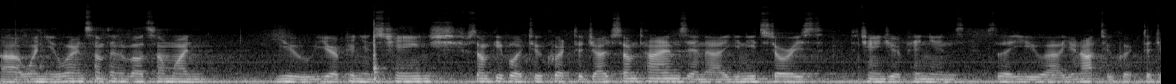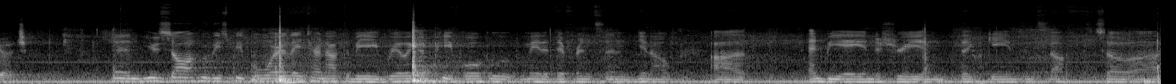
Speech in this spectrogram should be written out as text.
uh, when you learn something about someone, you your opinions change. Some people are too quick to judge sometimes, and uh, you need stories to change your opinions so that you uh, you're not too quick to judge. And you saw who these people were. They turned out to be really good people who made a difference in, you know, uh, NBA industry and the games and stuff. So uh,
